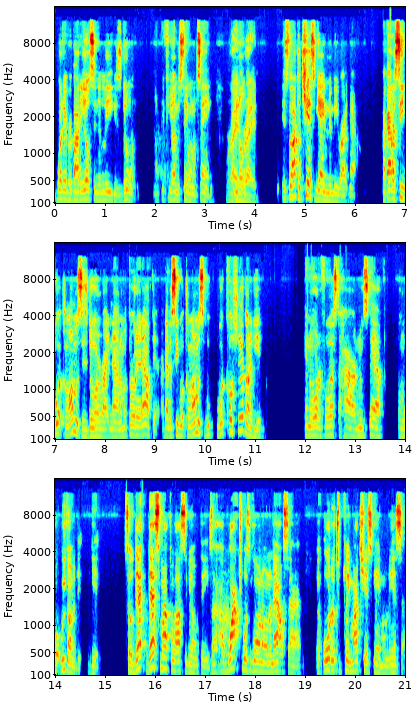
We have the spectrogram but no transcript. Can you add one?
what everybody else in the league is doing. If you understand what I'm saying, right? You know, right. It's like a chess game to me right now. I got to see what Columbus is doing right now, and I'm gonna throw that out there. I got to see what Columbus, what coach they're gonna get, in order for us to hire a new staff and what we're gonna get. So that that's my philosophy on things. I, I watch what's going on on the outside in order to play my chess game on the inside.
